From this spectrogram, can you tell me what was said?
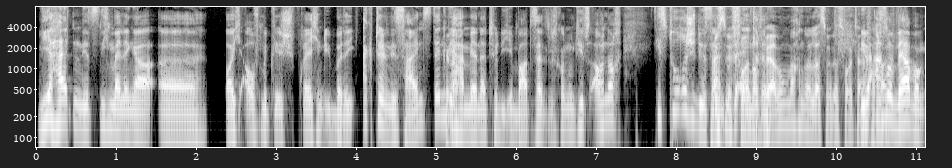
wir halten jetzt nicht mehr länger äh, euch auf mit Gesprächen über die aktuellen Designs, denn genau. wir haben ja natürlich im Wartezeit des Konjunktivs auch noch historische Designs. Müssen wir vorher noch Werbung machen oder lassen wir das heute einfach Ach so, Werbung.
